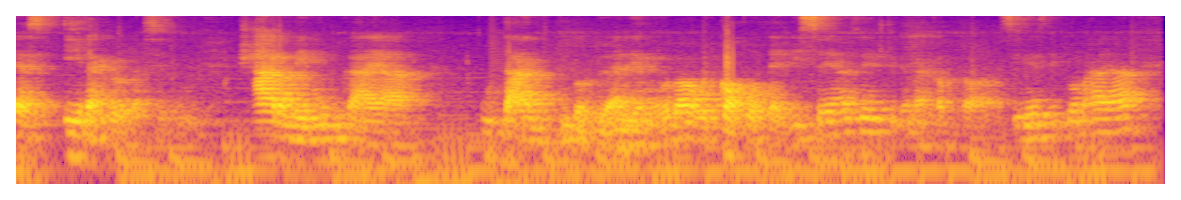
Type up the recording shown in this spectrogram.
ezt évekről beszélünk. És három év munkáját után tudott ő elérni oda, hogy kapott egy visszajelzést, ugye megkapta a színész diplomáját,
